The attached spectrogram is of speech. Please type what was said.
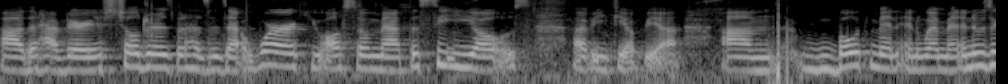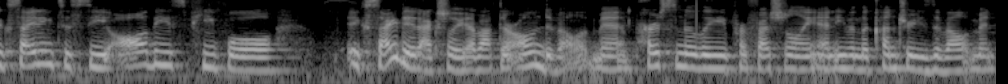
uh, that have various children but husbands at work. You also met the CEOs of Ethiopia, um, both men and women, and it was exciting to see all these people excited actually about their own development, personally, professionally, and even the country's development.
